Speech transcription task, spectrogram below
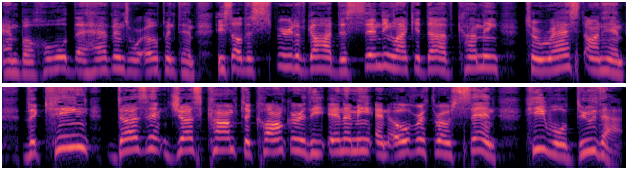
and behold, the heavens were opened to him. He saw the Spirit of God descending like a dove, coming to rest on him. The king doesn't just come to conquer the enemy and overthrow sin, he will do that.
